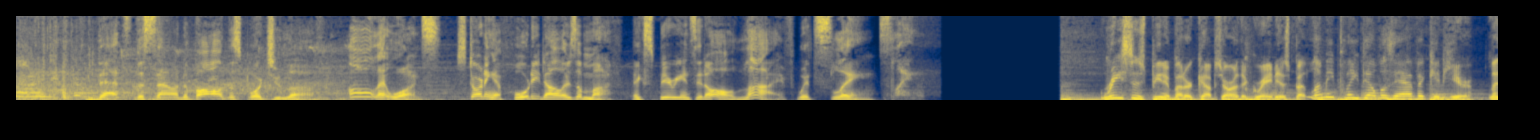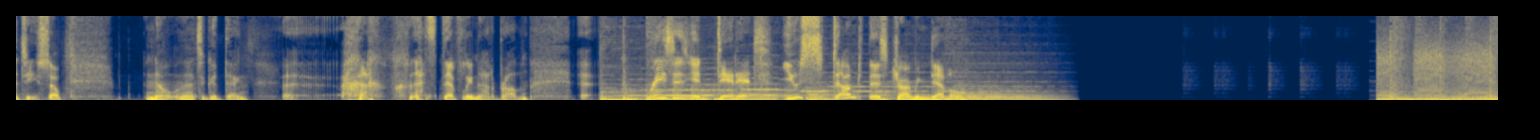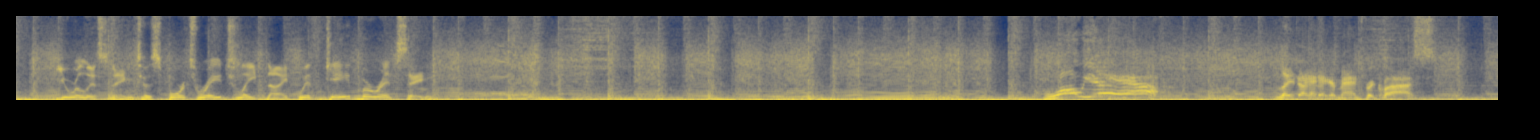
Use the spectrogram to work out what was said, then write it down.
That's the sound of all the sports you love, all at once. Starting at $40 a month. Experience it all live with Sling. Sling. Reese's peanut butter cups are the greatest, but let me play devil's advocate here. Let's see. So, no, that's a good thing. Uh, that's definitely not a problem. Uh, Reese's, you did it. You stumped this charming devil. Listening to Sports Rage Late Night with Gabe Morency. Whoa, yeah! Late night anger management class.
